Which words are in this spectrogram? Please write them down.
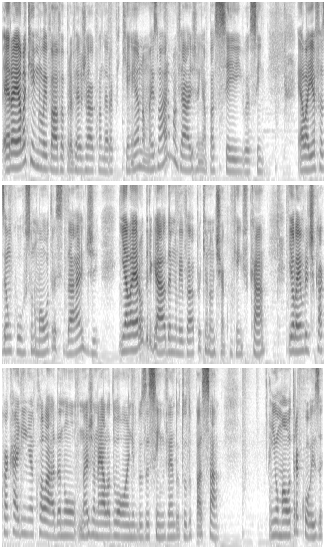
Era ela quem me levava para viajar quando era pequena, mas não era uma viagem a passeio, assim. Ela ia fazer um curso numa outra cidade e ela era obrigada a me levar porque não tinha com quem ficar. E eu lembro de ficar com a carinha colada no, na janela do ônibus, assim, vendo tudo passar. E uma outra coisa,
